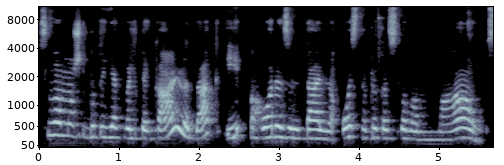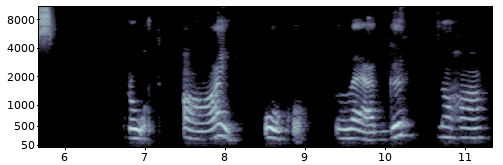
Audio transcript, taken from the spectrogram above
Слова можуть бути як вертикально, так і горизонтально. Ось, наприклад, слово mouse, рот, eye, око, leg, нога,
